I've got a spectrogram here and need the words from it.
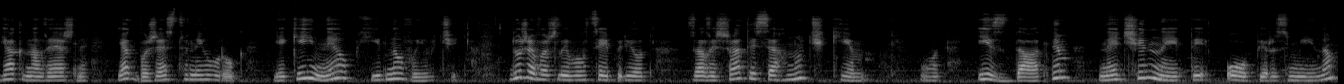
як належне, як божественний урок, який необхідно вивчить. Дуже важливо в цей період залишатися гнучким от, і здатним не чинити опір змінам,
